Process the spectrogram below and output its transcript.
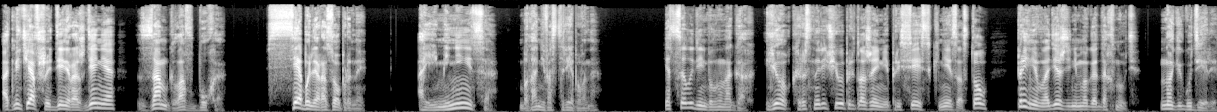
отмечавший день рождения зам главбуха. Все были разобраны, а именинница была не востребована. Я целый день был на ногах. Ее красноречивое предложение присесть к ней за стол принял в надежде немного отдохнуть. Ноги гудели,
